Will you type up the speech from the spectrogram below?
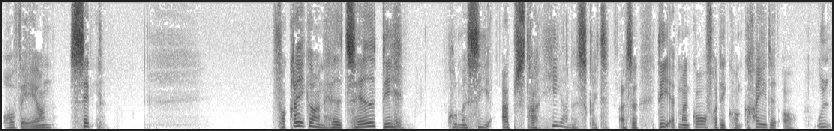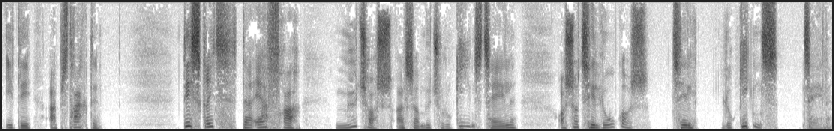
og væren selv. For grækeren havde taget det, kunne man sige, abstraherende skridt. Altså det, at man går fra det konkrete og ud i det abstrakte. Det skridt, der er fra mytos, altså mytologiens tale, og så til logos, til logikkens tale.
